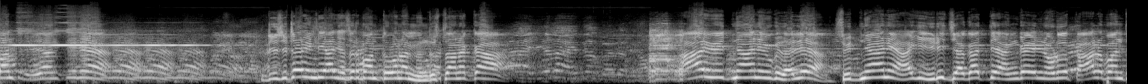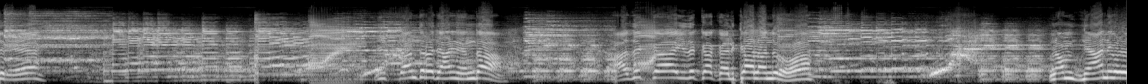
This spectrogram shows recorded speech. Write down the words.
ಬಂತ್ರಿ ಅಂತೀನಿ ಡಿಜಿಟಲ್ ಇಂಡಿಯಾ ಹೆಸರು ಬಂತು ನಮ್ಮ ಹಿಂದೂಸ್ತಾನಕ್ಕ. ಆ ವಿಜ್ಞಾನಿ ಯುಗದಲ್ಲಿ ಸುಜ್ಞಾನಿ ಆಗಿ ಇಡೀ ಜಗತ್ತೇ ಅಂಗೈಲಿ ನೋಡೋದು ಕಾಲ ಬಂತ್ರಿ ಈ ತಂತ್ರಜ್ಞಾನದಿಂದ ಅದಕ್ಕ ಇದಕ್ಕೆ ಕಲಿಕಾಲ ಅಂದ್ರು. ನಮ್ಮ ಜ್ಞಾನಿಗಳು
